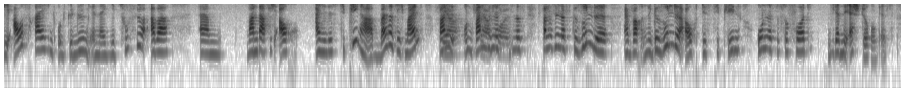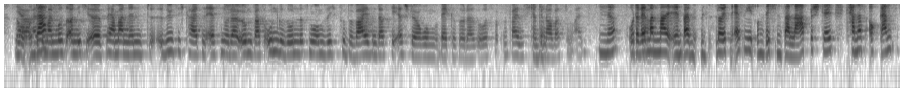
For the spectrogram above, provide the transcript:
die ausreichend und genügend Energie zuführe, aber ähm, wann darf ich auch eine Disziplin haben. Weißt du, was ich meine? ja, und wann, ja, sind das, das, wann sind das gesunde, einfach eine gesunde auch Disziplin, ohne dass es sofort wieder eine Essstörung ist. So, ja, und also da, man muss auch nicht äh, permanent Süßigkeiten essen oder irgendwas Ungesundes, nur um sich zu beweisen, dass die Essstörung weg ist oder so. Das weiß ich genau, genau was du meinst. Ne? Oder wenn man mal äh, bei, mit Leuten essen geht und sich einen Salat bestellt, kann das auch ganz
